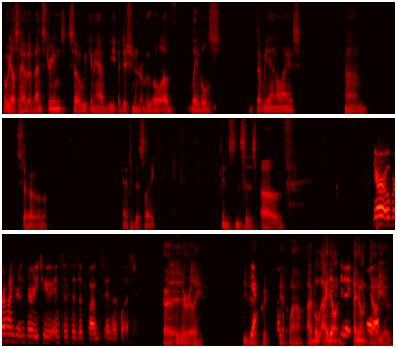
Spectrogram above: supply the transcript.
But we also have event streams, so we can have the addition and removal of labels that we analyze. Um, so after this, like instances of, There are over hundred and thirty-two instances of bugs in this list. or is there really? You did Yeah, a quick, um, yeah, wow. I, bel- I don't, I don't doubt you.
